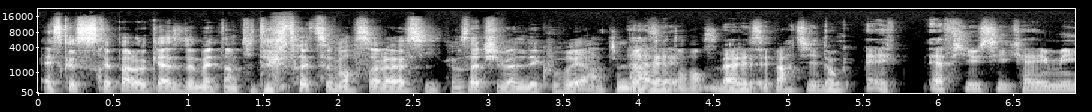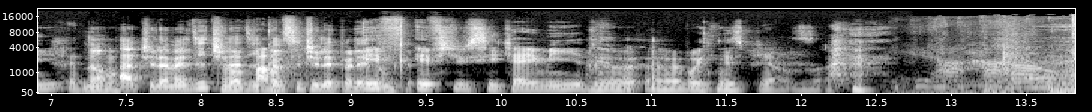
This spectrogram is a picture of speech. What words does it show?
Est-ce que ce serait pas l'occasion de mettre un petit extrait de ce morceau-là aussi? Comme ça, tu vas le découvrir, tu me diras ce que t'en penses. bah allez, Et- c'est parti. Donc, F- F-U-C-K-Me. Non, donc, ah, tu l'as mal dit, tu Non, l'as dit comme si tu l'épelais, donc... If You See Me de euh, Britney Spears.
